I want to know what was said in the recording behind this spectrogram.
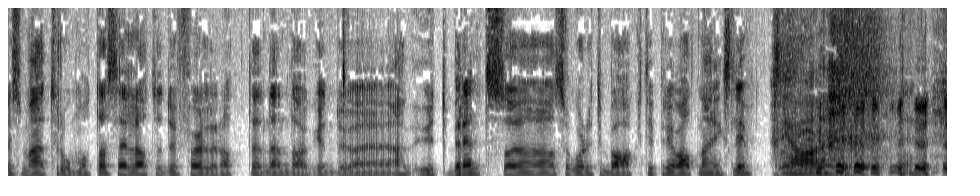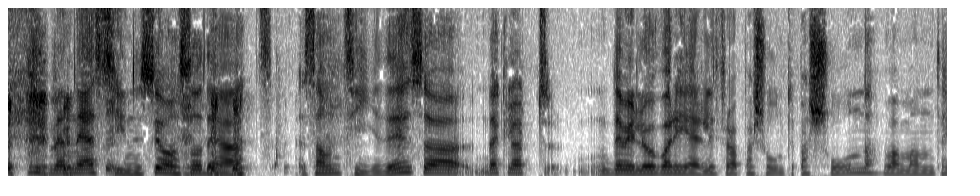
liksom er tro mot deg selv, at du føler at den dagen du er utbrent, så, så går du tilbake til privat næringsliv. Ja. Men jeg syns jo også det at samtidig så Det er klart, det vil jo variere litt fra person til person, da, hva man tenker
